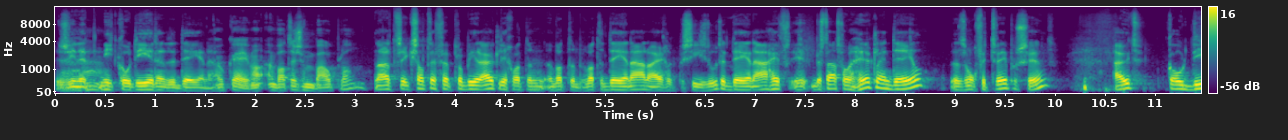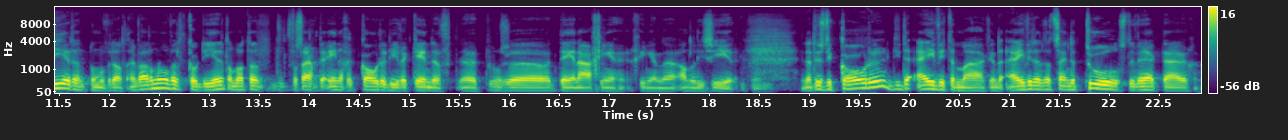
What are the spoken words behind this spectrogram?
Dus in het niet coderende DNA. Oké, en wat is een bouwplan? Nou, het- ik zal het even proberen uit te leggen wat, een, wat, de, wat de DNA nou eigenlijk precies doet. Het DNA heeft, bestaat voor een heel klein deel, dat is ongeveer 2%, uit coderend noemen we dat. En waarom noemen we dat coderend? Omdat dat, dat was eigenlijk de enige code die we kenden eh, toen ze DNA gingen, gingen eh, analyseren. En dat is de code die de eiwitten maakt. En de eiwitten, dat zijn de tools, de werktuigen.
